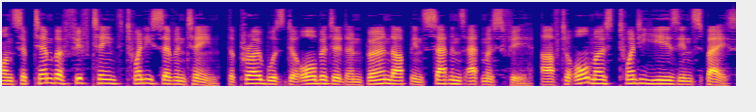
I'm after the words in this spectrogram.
On September 15, 2017, the probe was deorbited and burned up in Saturn's atmosphere, after almost 20 years in space.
